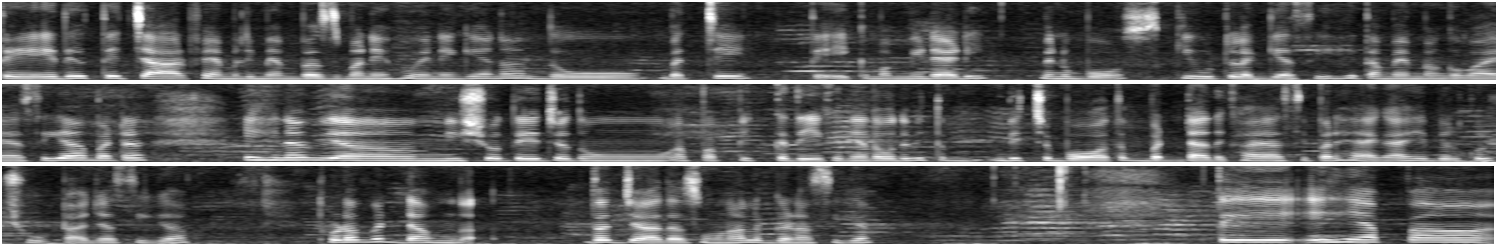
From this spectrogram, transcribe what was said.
ਤੇ ਇਹਦੇ ਉੱਤੇ ਚਾਰ ਫੈਮਿਲੀ ਮੈਂਬਰਸ ਬਣੇ ਹੋਏ ਨੇਗੇ ਹਨਾ, ਦੋ ਬੱਚੇ ਤੇ ਇੱਕ ਮੰਮੀ ਡੈਡੀ। ਮੈਨੂੰ ਬਹੁਤ ਕਿਊਟ ਲੱਗਿਆ ਸੀ, ਇਹ ਤਾਂ ਮੈਂ ਮੰਗਵਾਇਆ ਸੀਗਾ ਬਟ ਇਹ ਨਾ ਮੀਸ਼ੋ ਤੇ ਜਦੋਂ ਆਪਾਂ ਪਿਕ ਦੇਖਦੇ ਆ ਤਾਂ ਉਹਦੇ ਵਿੱਚ ਵਿੱਚ ਬਹੁਤ ਵੱਡਾ ਦਿਖਾਇਆ ਸੀ, ਪਰ ਹੈਗਾ ਇਹ ਬਿਲਕੁਲ ਛੋਟਾ ਜਿਹਾ ਸੀਗਾ। ਥੋੜਾ ਵੱਡਾ ਹੁੰਦਾ, ਤਾਂ ਜ਼ਿਆਦਾ ਸੋਹਣਾ ਲੱਗਣਾ ਸੀਗਾ। ਤੇ ਇਹ ਆਪਾਂ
